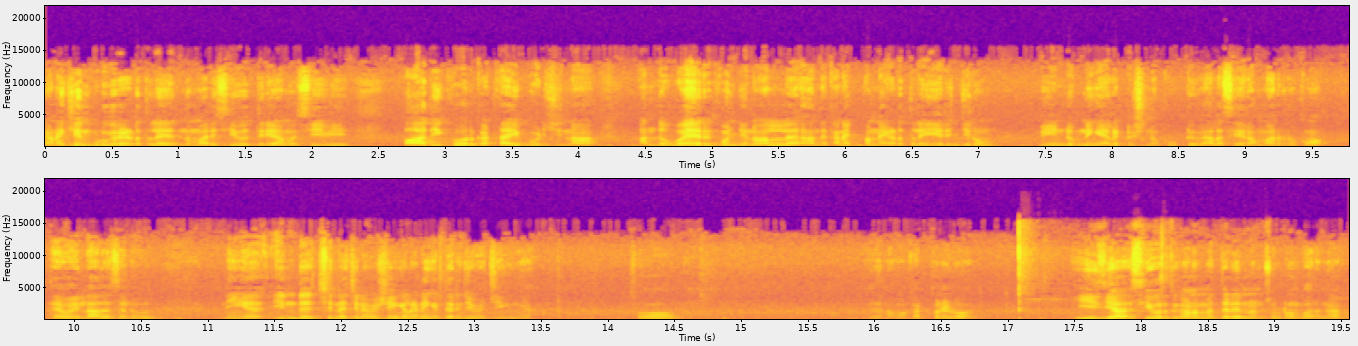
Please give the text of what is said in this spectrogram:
கனெக்ஷன் கொடுக்குற இடத்துல இந்த மாதிரி சீவை தெரியாமல் சிவி பாதி கோர் கட்டாகி போயிடுச்சுன்னா அந்த ஒயர் கொஞ்ச நாளில் அந்த கனெக்ட் பண்ண இடத்துல எரிஞ்சிரும். மீண்டும் நீங்கள் எலக்ட்ரிஷனை கூப்பிட்டு வேலை செய்கிற மாதிரி இருக்கும். தேவையில்லாத செலவு. நீங்கள் இந்த சின்ன சின்ன விஷயங்களை நீங்கள் தெரிஞ்சு வச்சுக்கோங்க. ஸோ இதை நம்ம கட் பண்ணிவிடுவோம் ஈஸியாக சீவரத்துக்கான மெத்தட் என்னன்னு சொல்கிறோம் பாருங்கள்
